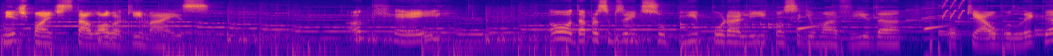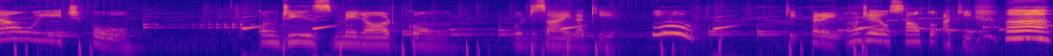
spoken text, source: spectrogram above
midpoint está logo aqui, mas... Ok. Oh, dá pra simplesmente subir por ali e conseguir uma vida, o que é algo legal e, tipo, condiz melhor com o design aqui. Uh! Que, peraí, onde eu salto? Aqui. Ah,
